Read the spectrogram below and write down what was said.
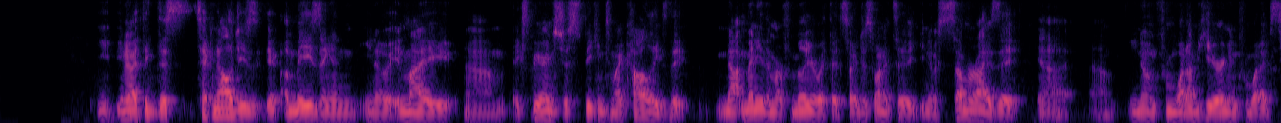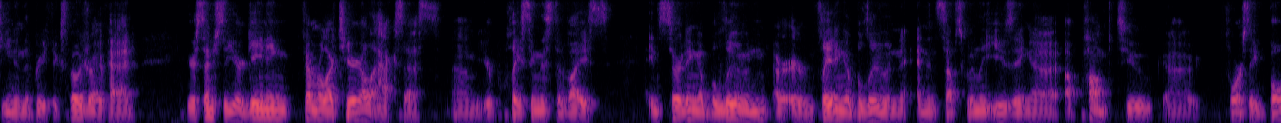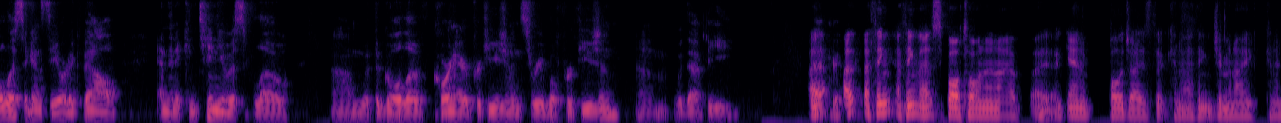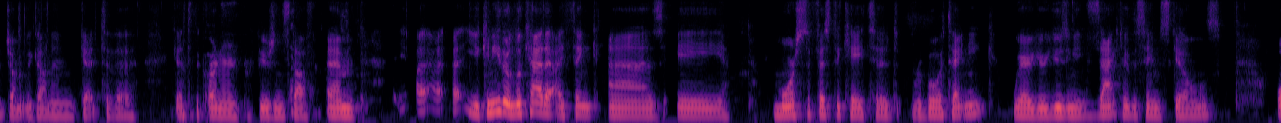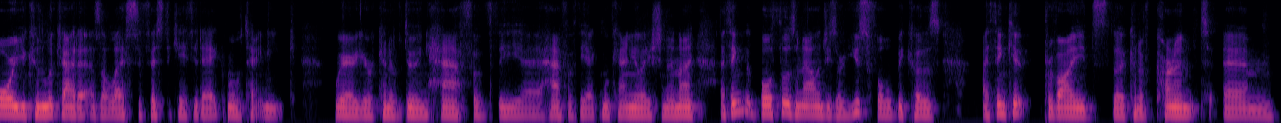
You, you, know, I think this technology is amazing, and you know, in my um, experience, just speaking to my colleagues, that not many of them are familiar with it. So I just wanted to, you know, summarize it. Uh, um, you know, from what I'm hearing and from what I've seen in the brief exposure I've had, you're essentially you're gaining femoral arterial access. Um, you're placing this device, inserting a balloon or, or, inflating a balloon, and then subsequently using a, a pump to uh, force a bolus against the aortic valve, and then a continuous flow um, with the goal of coronary perfusion and cerebral perfusion. Um, would that be I, I, think I think that's spot on, and I, I again apologize that kind of I think Jim and I kind of jumped the gun and get to the get to the coronary perfusion stuff. Um, I, you can either look at it, I think, as a more sophisticated Reboa technique where you're using exactly the same skills, or you can look at it as a less sophisticated ECMO technique where you're kind of doing half of the uh, half of the ECMO cannulation. And I, I think that both those analogies are useful because I think it provides the kind of current um,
